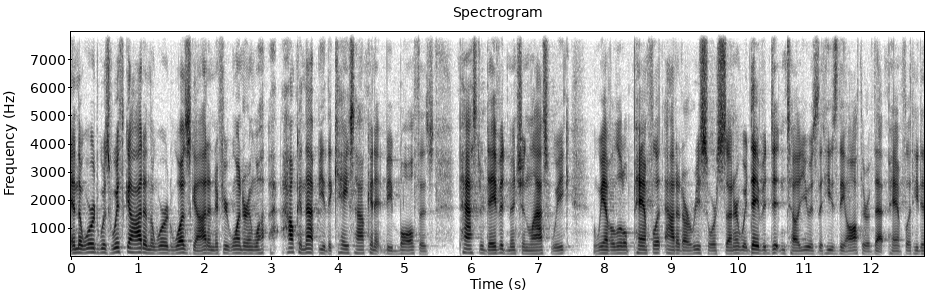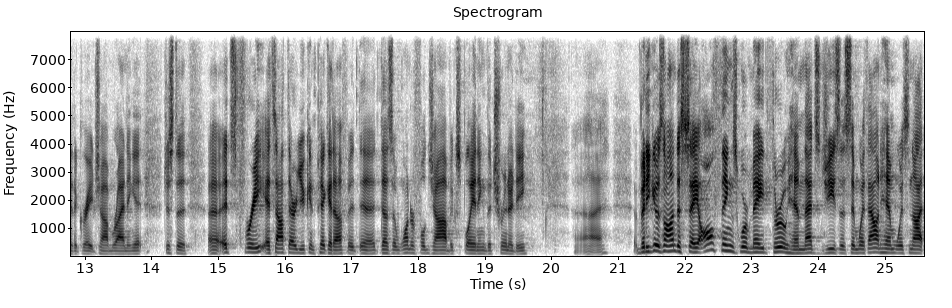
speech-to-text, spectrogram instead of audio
and the Word was with God, and the Word was God. And if you're wondering, well, how can that be the case? How can it be both? As Pastor David mentioned last week, we have a little pamphlet out at our resource center. What David didn't tell you is that he's the author of that pamphlet. He did a great job writing it. Just a, uh, it's free. It's out there. You can pick it up. It uh, does a wonderful job explaining the Trinity. Uh, but he goes on to say, All things were made through him, that's Jesus, and without him was not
